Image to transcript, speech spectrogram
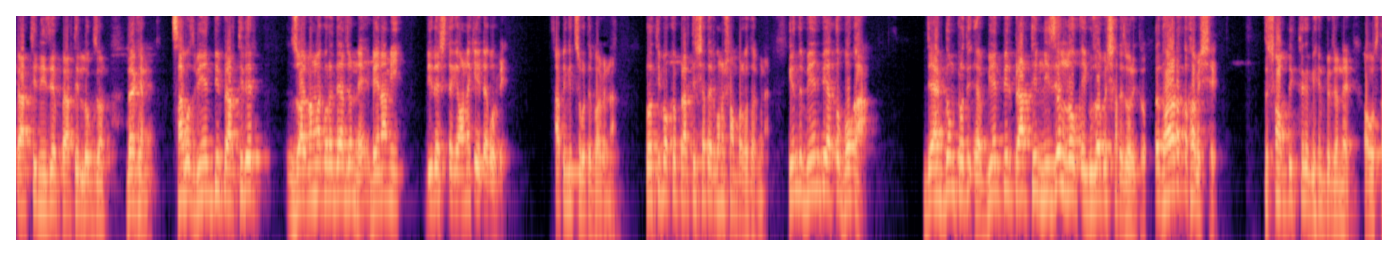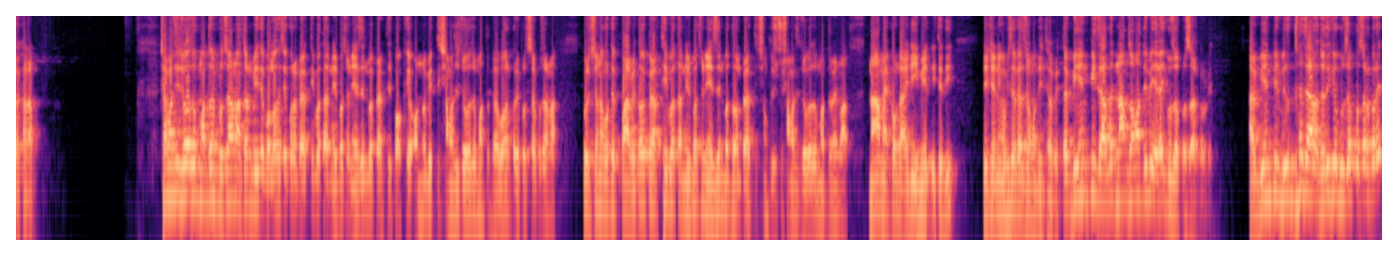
প্রার্থী নিজে প্রার্থীর লোকজন দেখেন সাপোজ বিএনপি প্রার্থীদের জয় বাংলা করে দেওয়ার জন্য বেনামি বিদেশ থেকে অনেকে এটা করবে। আপনি কিছু করতে পারবেন না। প্রতিপক্ষ প্রার্থীর সাথে কোনো সম্পর্ক থাকবে না। কিন্তু বিএনপি এত বোকা যে একদম বিএনপির প্রার্থীর নিজের লোক এই গুজবের সাথে জড়িত। ধরাটা তো খাবে তো সব দিক থেকে বিএনপির জন্য অবস্থা খারাপ। সামাজিক যোগাযোগ মাধ্যমে প্রচারণা আচরণ বিধিতে বলা হয়েছে, কোনো প্রার্থী বা নির্বাচনী এজেন্ট বা প্রার্থীর পক্ষে অন্য ব্যক্তি সামাজিক যোগাযোগ মাধ্যম ব্যবহার করে প্রচার প্রচারণা পরিচালনা করতে পারবে। তবে প্রার্থী বা নির্বাচনী এজেন্ট বা প্রার্থী সংশ্লিষ্ট সামাজিক যোগাযোগ মাধ্যমে নাম অ্যাকাউন্ট আইডি ইমেল ইত্যাদি রিটার্নিং অফিসার জমা দিতে হবে। তো বিএনপি যাদের নাম জমা দিবে, এরাই গুজব প্রচার করবে। আর বিএনপির বিরুদ্ধে যারা যদি কেউ গুজব প্রচার করে,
